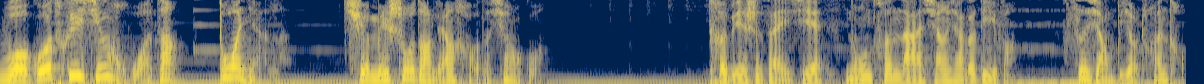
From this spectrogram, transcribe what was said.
我国推行火葬多年了，却没收到良好的效果。特别是在一些农村呐、乡下的地方，思想比较传统，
